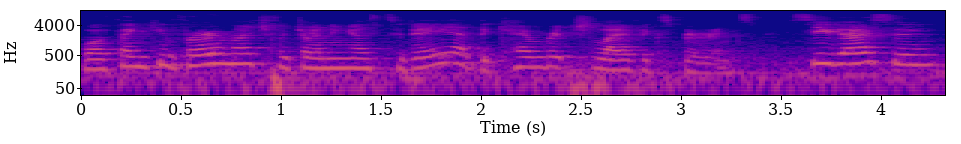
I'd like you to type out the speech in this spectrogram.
Well, thank you very much for joining us today at the Cambridge Live Experience. See you guys soon.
